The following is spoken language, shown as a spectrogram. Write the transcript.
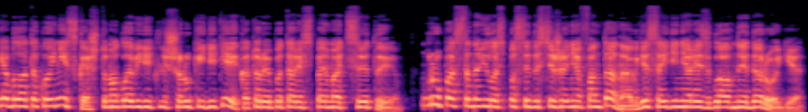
Я была такой низкой, что могла видеть лишь руки детей, которые пытались поймать цветы. Группа остановилась после достижения фонтана, где соединялись главные дороги.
